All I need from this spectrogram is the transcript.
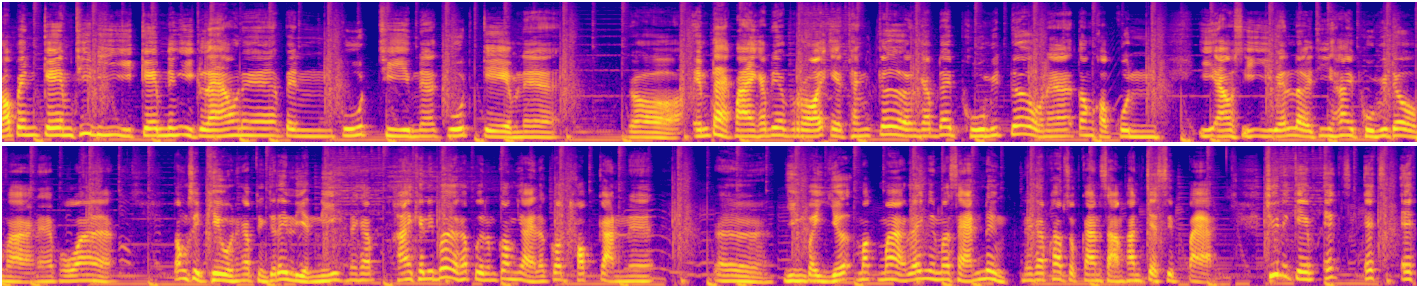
ก็เป็นเกมที่ดีอีกเกมหนึ่งอีกแล้วนะเป็นกู๊ดทีมนะกู๊ดเกมนะฮะก็เอ็มแตกไปครับเรียบร้อยเอ็ดแทงเกอร์นะครับได้พูมิดเดิลนะฮะต้องขอบคุณ ELC Event เลยที่ให้พูมิดเดิลมานะเพราะว่าต้อง 10 คิวนะครับ ถึงจะได้เหรียญนนี้นะครับไฮแคลิเบอร์ครับปืนลำกล้องใหญ่แล้วก็ท็อปกันนะฮะเออยิงไปเยอะมาก ๆ ได้เงินมาแสนหนึ่งนะครับค่าประสบการณ์ 3,078 ชื่อในเกม XXX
